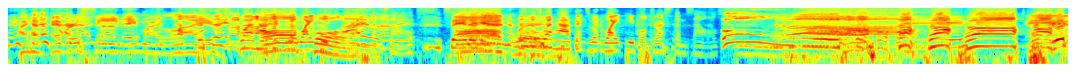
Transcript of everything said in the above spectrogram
I have ever seen in my life. This is what happens when white people dress I love it. themselves. Say it Oh, again. This is what happens when white people dress themselves. Oh, Good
